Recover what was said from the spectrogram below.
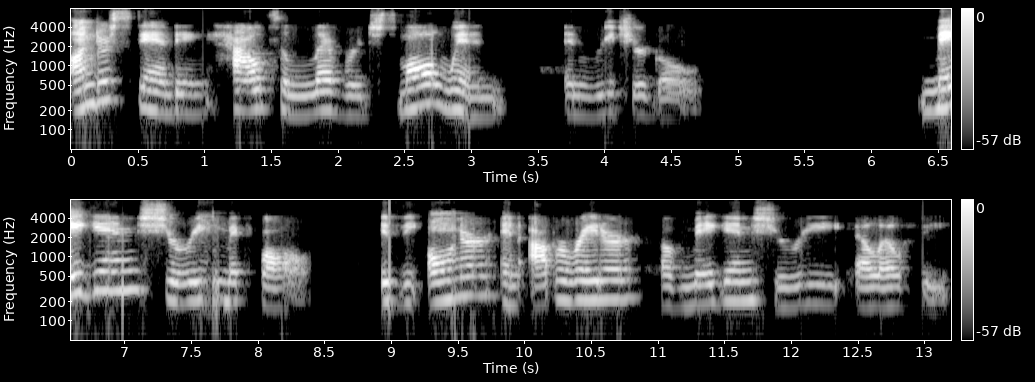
Understanding how to leverage small wins and reach your goals. Megan Cherie McFall is the owner and operator of Megan Cherie LLC.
